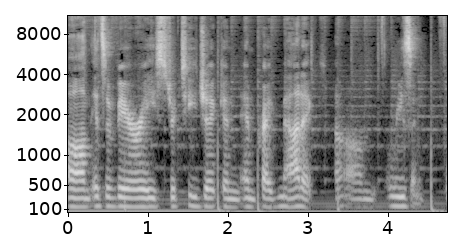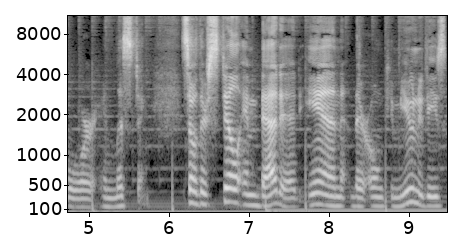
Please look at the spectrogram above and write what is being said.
Um, it's a very strategic and, and pragmatic um, reason for enlisting. So they're still embedded in their own communities.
